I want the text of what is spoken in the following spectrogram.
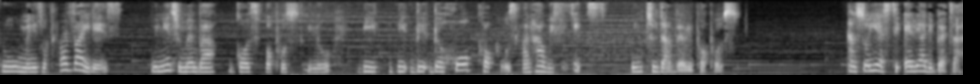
through minutes, whatever it is, we need to remember God's purpose, you know, the, the, the, the whole purpose and how we fit into that very purpose. And so, yes, the earlier the better.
